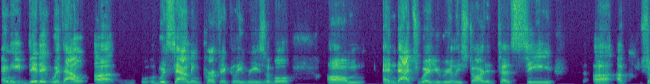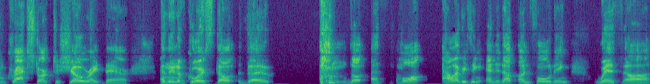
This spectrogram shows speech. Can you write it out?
And he did it without uh with sounding perfectly reasonable. Um, and that's where you really started to see uh, a, some cracks start to show right there and then of course the the the uh, whole how everything ended up unfolding with uh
